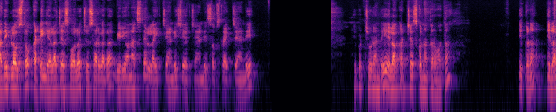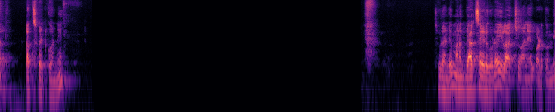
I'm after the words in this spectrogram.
ఆది బ్లౌజ్తో కటింగ్ ఎలా చేసుకోవాలో చూసారు కదా. వీడియో నచ్చితే లైక్ చేయండి షేర్ చేయండి సబ్స్క్రైబ్ చేయండి. ఇప్పుడు చూడండి ఇలా కట్ చేసుకున్న తర్వాత ఇక్కడ ఇలా టక్స్ పెట్టుకోండి. చూడండి మనకు బ్యాక్ సైడ్ కూడా ఇలా అచ్చు అనేది పడుతుంది.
